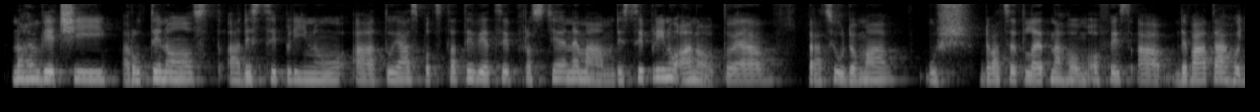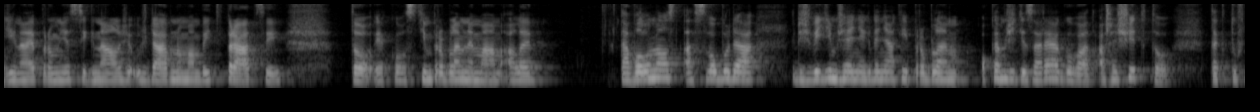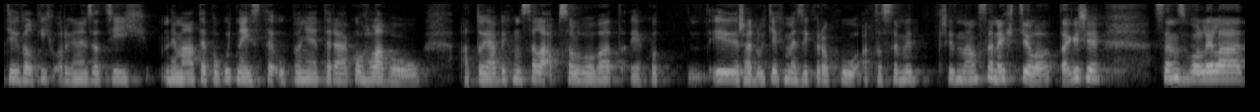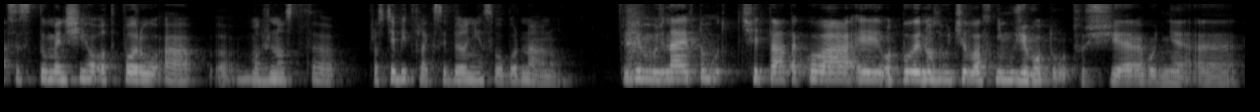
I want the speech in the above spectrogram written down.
mnohem větší rutinost a disciplínu a tu já z podstaty věci prostě nemám. Disciplínu ano, to já pracuji doma už 20 let na home office a devátá hodina je pro mě signál, že už dávno mám být v práci. To jako s tím problém nemám, ale ta volnost a svoboda když vidím, že je někde nějaký problém, okamžitě zareagovat a řešit to, tak tu v těch velkých organizacích nemáte, pokud nejste úplně teda jako hlavou. A to já bych musela absolvovat jako i řadu těch mezikroků a to se mi, přiznám se, nechtělo. Takže jsem zvolila cestu menšího odporu a e, možnost e, prostě být flexibilní svobodná. No. Takže možná je v tom určitá taková i odpovědnost vůči vlastnímu životu, což je hodně eh,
